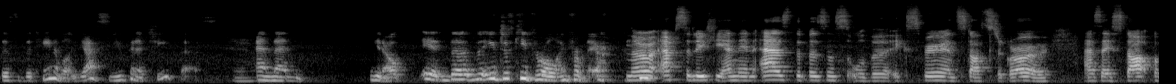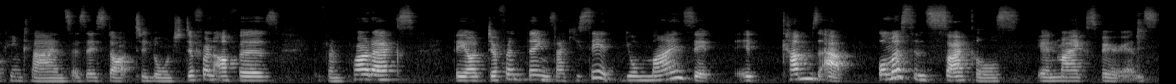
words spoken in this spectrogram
this is attainable. Yes, you can achieve this. Yeah. And then, you know, it the, the, it just keeps rolling from there. no, absolutely. And then as the business or the experience starts to grow, as they start booking clients, as they start to launch different offers, different products, there are different things. Like you said, your mindset it comes up almost in cycles in my experience.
